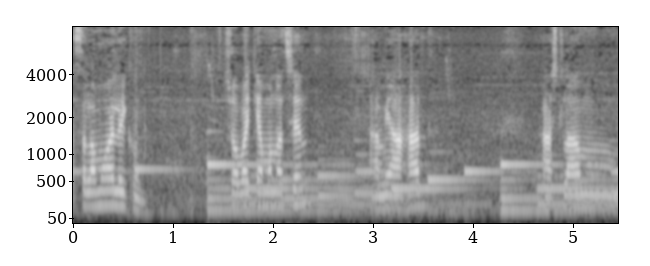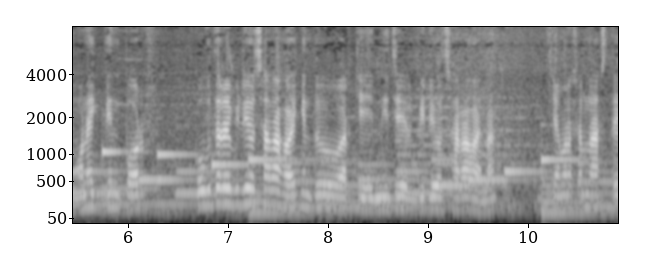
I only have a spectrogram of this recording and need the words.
আসসালামু আলাইকুম। সবাই কেমন আছেন? আমি আহাদ। আসলাম অনেক দিন পর। কবুতরের ভিডিও ছাড়া হয় কিন্তু আর কি নিজের ভিডিও ছাড়া হয় না। ক্যামেরার সামনে আসতে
